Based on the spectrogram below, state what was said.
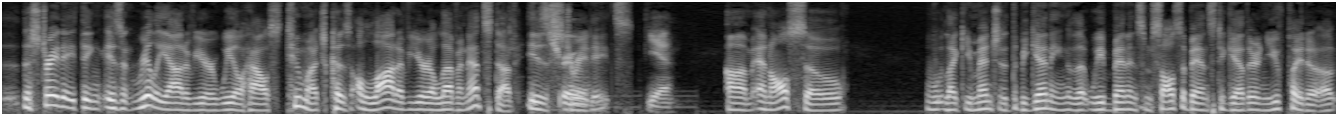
the straight A thing isn't really out of your wheelhouse too much because a lot of your Elevenet stuff is true. straight eights. Yeah, Um, and also, like you mentioned at the beginning, that we've been in some salsa bands together and you've played a,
